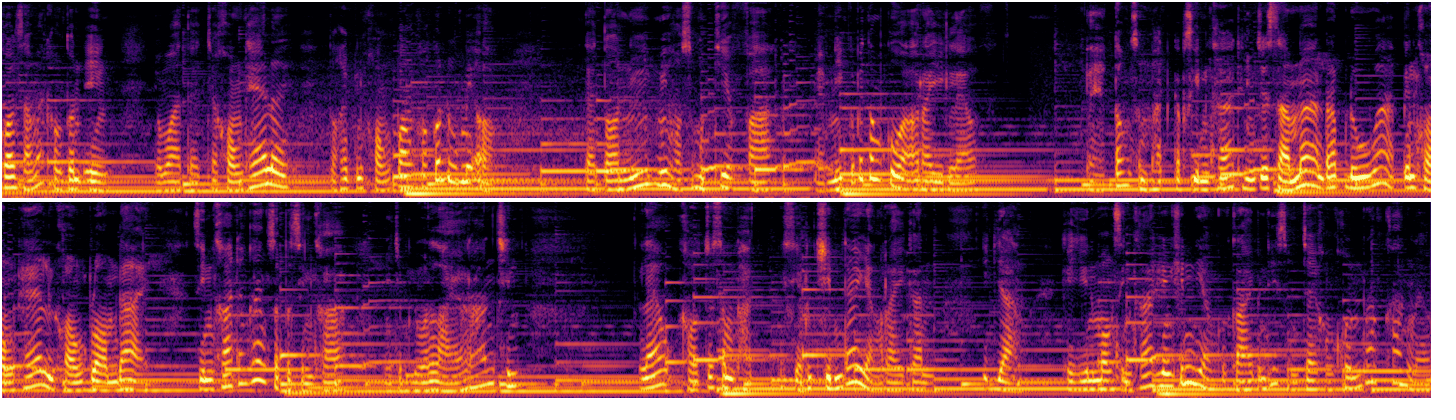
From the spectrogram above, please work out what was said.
ความสามารถของตนเองอย่าว่าแต่จะของแท้เลย ต่อให้เป็นของปลอมเขาก็ดูไม่ออก แต่ตอนนี้มีหอสมุดเทียบฟ้า แบบนี้ก็ไม่ต้องกลัวอะไรอีกแล้ว แต่ต้องสัมผัสกับสินค้าถึงจะสามารถรับรู้ว่าเป็นของแท้หรือของปลอมได้ สินค้าทั้งห้างสรรพสินค้ามีจำนวนหลายล้านชิ้น แล้วเขาจะสัมผัสเสียทุกชิ้นได้อย่างไรกัน อีกอย่างแค่ยืนมองสินค้าเพียงชิ้นเดียวก็กลายเป็นที่สนใจของคนรอบข้างแล้ว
